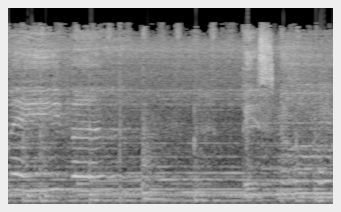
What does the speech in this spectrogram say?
may even be snow.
